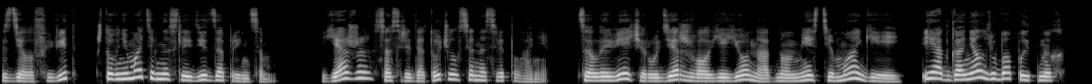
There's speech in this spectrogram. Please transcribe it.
сделав вид, что внимательно следит за принцем. Я же сосредоточился на Светлане. Целый вечер удерживал ее на одном месте магией и отгонял любопытных,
